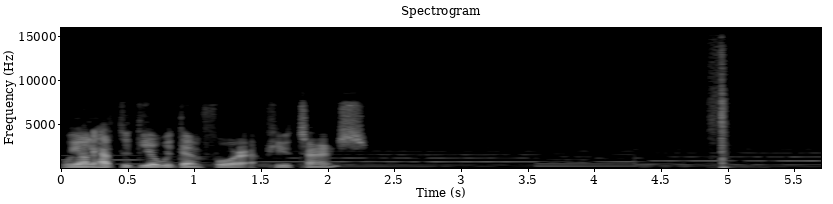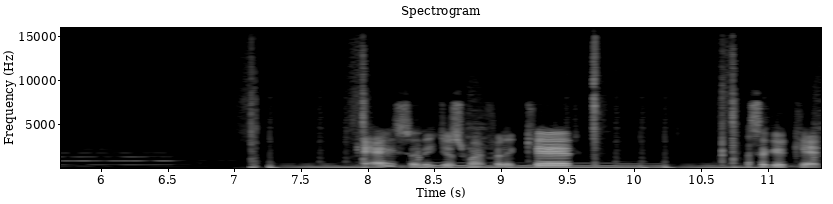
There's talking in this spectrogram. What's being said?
We only have to deal with them for a few turns. Okay, so they just went for the kid. That's a good kid.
